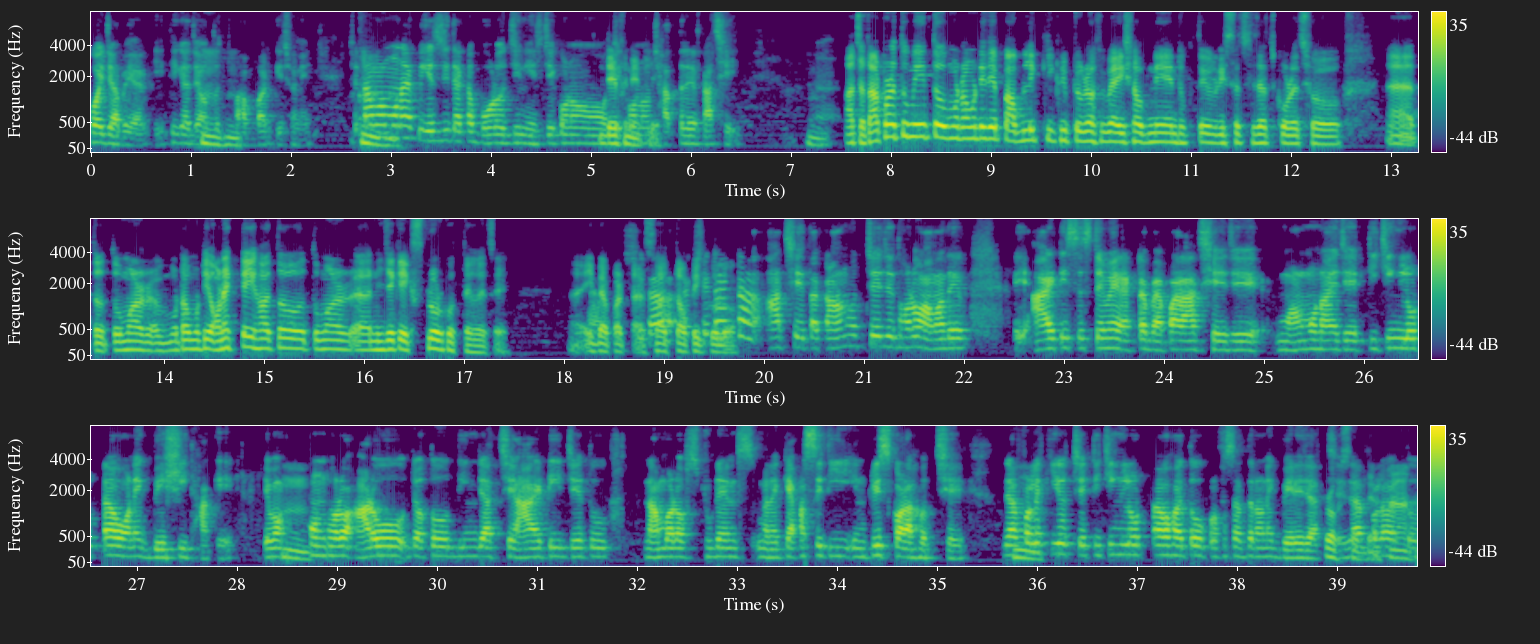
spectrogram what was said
হয়ে যাবে আর কি ঠিক আছে? অত ভাববার কিছু নেই। সেটা আমার মনে হয় পিএইচডি তে একটা বড় জিনিস যে কোনো যে কোনো ছাত্রের কাছেই। আচ্ছা তারপরে তুমি তো মোটামুটি যে পাবলিক কি ক্রিপ্টোগ্রাফি বা এইসব নিয়ে ঢুকতে রিসার্চ রিসার্চ করেছ তো তোমার মোটামুটি অনেকটাই হয়তো তোমার নিজেকে এক্সপ্লোর করতে হয়েছে এই ব্যাপারটা সব টপিকগুলো। আছে তার কারণ হচ্ছে যে ধরো আমাদের এই আইআইটি সিস্টেমের একটা ব্যাপার আছে যে মনে হয় যে টিচিং লোডটাও অনেক বেশি থাকে এবং এখন ধরো আরও যত দিন যাচ্ছে আইআইটি যেহেতু নাম্বার অফ স্টুডেন্টস মানে ক্যাপাসিটি ইনক্রিজ করা হচ্ছে যার ফলে কি হচ্ছে টিচিং লোডটাও হয়তো প্রফেসরদের অনেক বেড়ে যাচ্ছে যার ফলে হয়তো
